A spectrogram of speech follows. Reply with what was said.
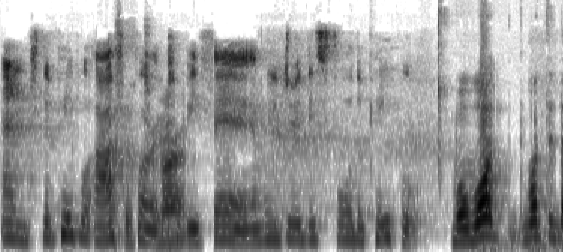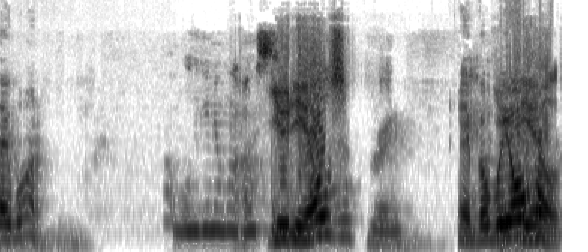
And the people ask So for it, to be fair, and we do this for the people. Well, what what did they want? Well, you know what? I'll UDLs? Yeah, but we all have,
